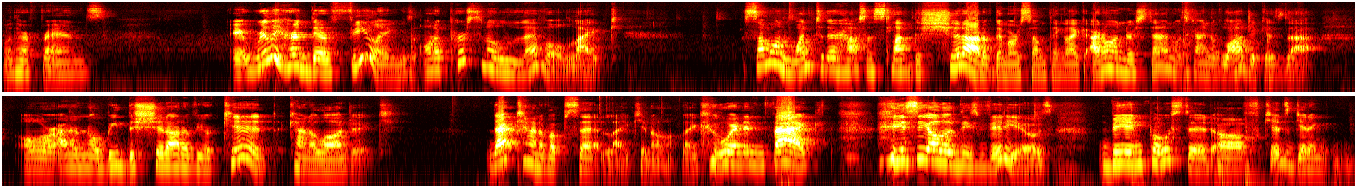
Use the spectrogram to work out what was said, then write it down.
with her friends. It really hurt their feelings on a personal level. Like, someone went to their house and slapped the shit out of them or something. Like, I don't understand what kind of logic is that. Or, I don't know, beat the shit out of your kid kind of logic. That kind of upset, like, you know, like when in fact, you see all of these videos being posted of kids getting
